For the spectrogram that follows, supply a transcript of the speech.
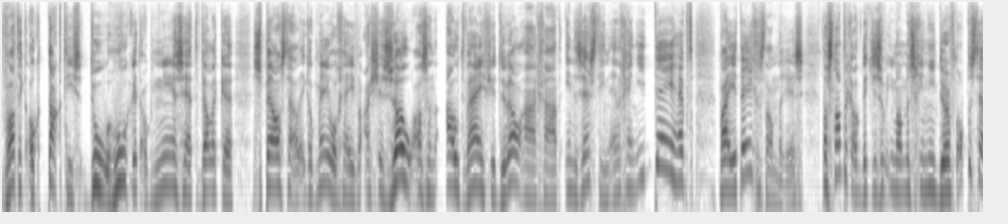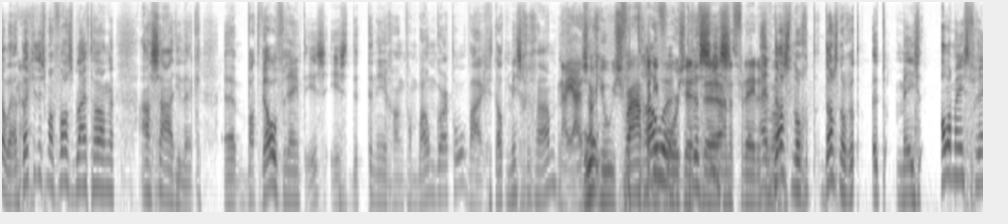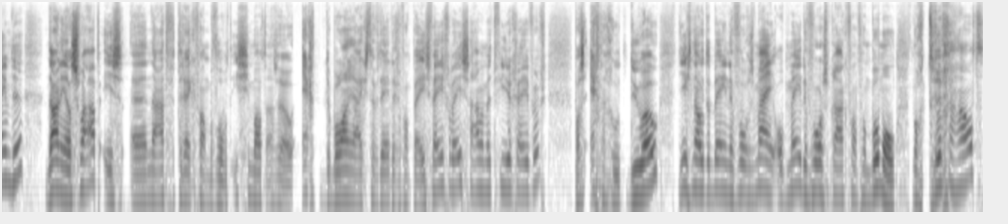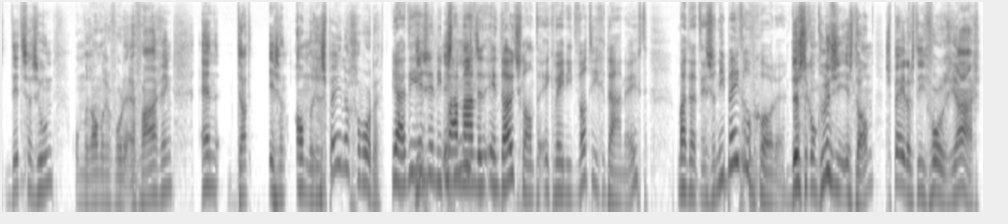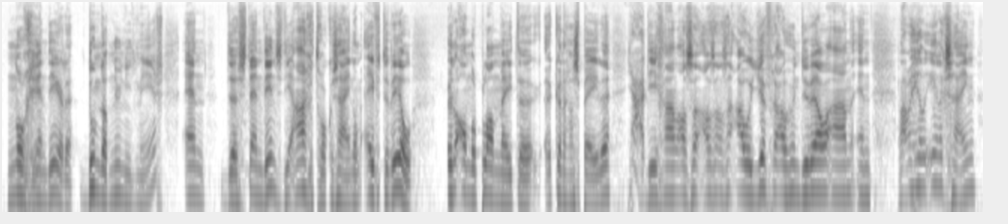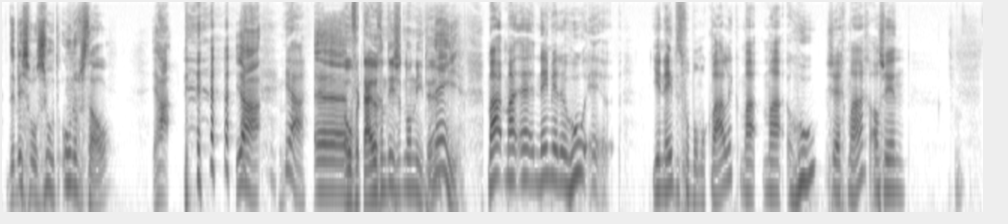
wat ik ook tactisch doe, hoe ik het ook neerzet, welke spelstijl ik ook mee wil geven. Als je zo als een oud wijf je duel aangaat in de 16 en geen idee hebt waar je tegenstander is, dan snap ik ook dat je zo iemand misschien niet durft op te stellen. En Ja. dat je dus maar vast blijft hangen aan Sadilek. Eh, wat wel vreemd is, is de teneergang van Baumgartel. Waar is dat misgegaan? Nou ja, Hoe- zag je hoe Swaap die voorzet eh, Precies. aan het verdedigen En was. dat is nog, het, dat is nog het, het meest, allermeest vreemde. Daniel Swaap is eh, na het vertrek van bijvoorbeeld Isimat en zo echt de belangrijkste verdediger van PSV geweest. Samen met Viergever. Was echt een goed duo. Die is notabene volgens mij op mede voorspraak van Van Bommel nog teruggehaald dit seizoen. Onder andere voor de ervaring. En dat is een andere speler geworden. Ja, die, Die is in die is paar maanden in Duitsland. Ik weet niet wat hij gedaan heeft. Maar dat is er niet beter op geworden. Dus de conclusie is dan, spelers die vorig jaar nog rendeerden, doen dat nu niet meer. En de stand-ins die aangetrokken zijn om eventueel een ander plan mee te eh, kunnen gaan spelen. Ja, die gaan als een, als, als een oude juffrouw hun duel aan. En laten we heel eerlijk zijn, de wissel Zoet Oenerstal. Ja, ja. Ja, eh, Overtuigend is het nog niet, hè? nee. maar, maar eh, neem je de hoe... je neemt het voor Bommel kwalijk, maar, maar hoe, zeg maar, als in...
